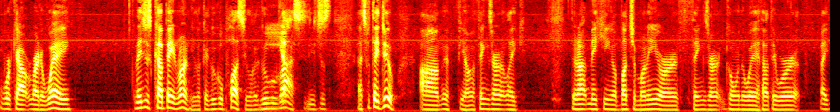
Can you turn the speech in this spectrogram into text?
work out right away, they just cut bait and run. You look at Google Plus, you look at Google yep. Glass. You just that's what they do. Um, if you know things aren't like they're not making a bunch of money, or if things aren't going the way I thought they were, like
